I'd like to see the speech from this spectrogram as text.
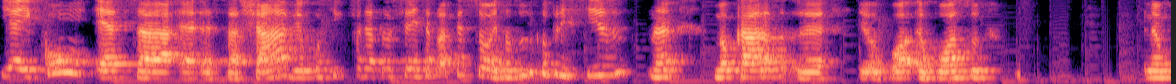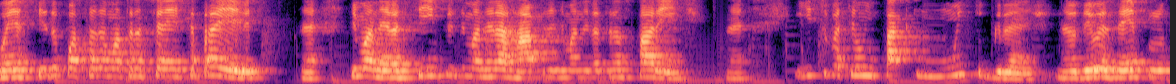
E aí, com essa, essa chave, eu consigo fazer a transferência para a pessoa. Então, tudo que eu preciso, né? No meu caso, é, eu, eu posso, meu conhecido, eu posso fazer uma transferência para ele né? de maneira simples, de maneira rápida, de maneira transparente. Né? E isso vai ter um impacto muito grande. Né? Eu dei o exemplo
